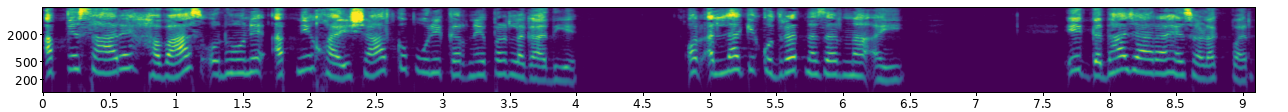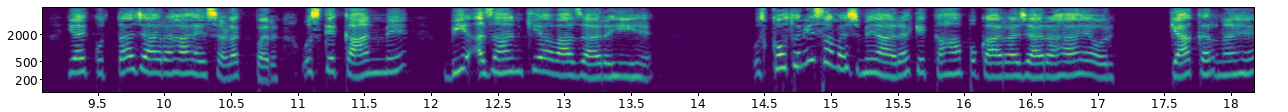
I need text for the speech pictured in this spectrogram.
اپنے سارے حواس انہوں نے اپنی خواہشات کو پوری کرنے پر لگا دیے اور اللہ کی قدرت نظر نہ آئی۔ ایک گدھا جا رہا ہے سڑک پر یا ایک کتا جا رہا ہے سڑک پر، اس کے کان میں بھی اذان کی آواز آ رہی ہے۔ اس کو تو نہیں سمجھ میں آ رہا کہ کہاں پکارا جا رہا ہے اور کیا کرنا ہے؟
